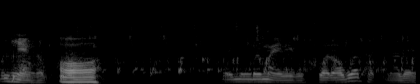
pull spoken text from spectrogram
มันแห้งครับอ๋อใบมุงใบใหม่นี่ก็ขวดออกเบิดครับหน้าแรง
